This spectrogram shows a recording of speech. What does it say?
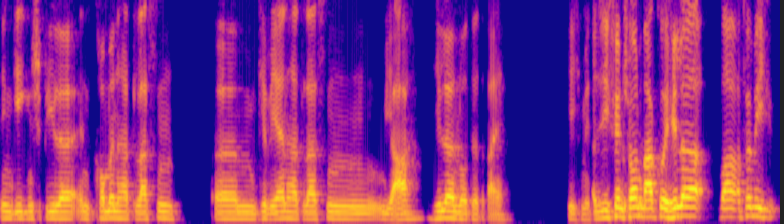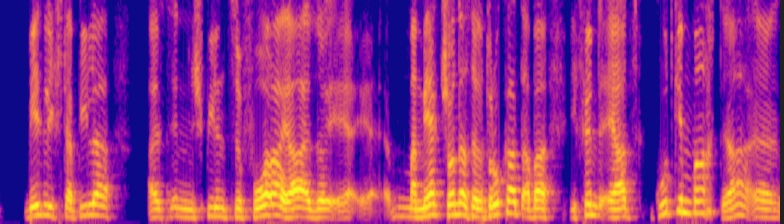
den Gegenspieler entkommen hat lassen, ähm, gewähren hat lassen. Ja, Hiller Note 3 ich mit. Also ich finde schon, Marco Hiller war für mich wesentlich stabiler als in den Spielen zuvor. Ja, also er, er, man merkt schon, dass er Druck hat, aber ich finde, er hat es gut gemacht. Ja, äh,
